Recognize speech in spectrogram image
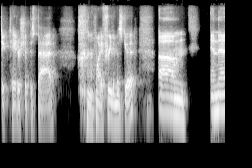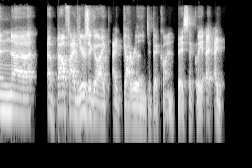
dictatorship is bad, why freedom is good. Um, and then uh, about five years ago, I, I, got really into Bitcoin. Basically, I, I,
